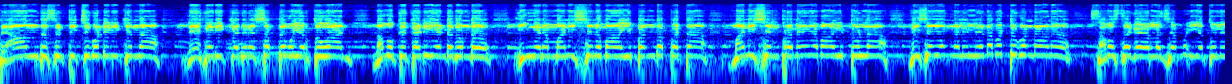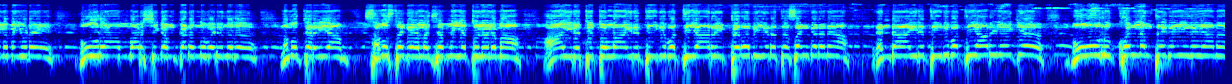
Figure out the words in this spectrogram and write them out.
ഭ്രാന്ത് സൃഷ്ടിച്ചുകൊണ്ടിരിക്കുന്ന ലഹരിക്കെതിരെ ശബ്ദമുയർത്തുവാൻ നമുക്ക് കഴിയേണ്ടതുണ്ട്. ഇങ്ങനെ മനുഷ്യനുമായി ബന്ധപ്പെട്ട മനുഷ്യൻ പ്രമേയമായിട്ടുള്ള വിഷയങ്ങളിൽ ഇടപെട്ടുകൊണ്ടാണ് സമസ്ത കേരള ജമ്മയ്യത്തുലമയുടെ നൂറാം വാർഷികം കടന്നു വരുന്നത് നമുക്കറിയാം സമസ്ത കേരള ജമ്മയ്യത്തുലമ ആയിരത്തി തൊള്ളായിരത്തി ഇരുപത്തിയാറിൽ പിറവിയെടുത്ത സംഘടന രണ്ടായിരത്തി ഇരുപത്തിയാറിലേക്ക് നൂറ് കൊല്ലം തികയുകയാണ്.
